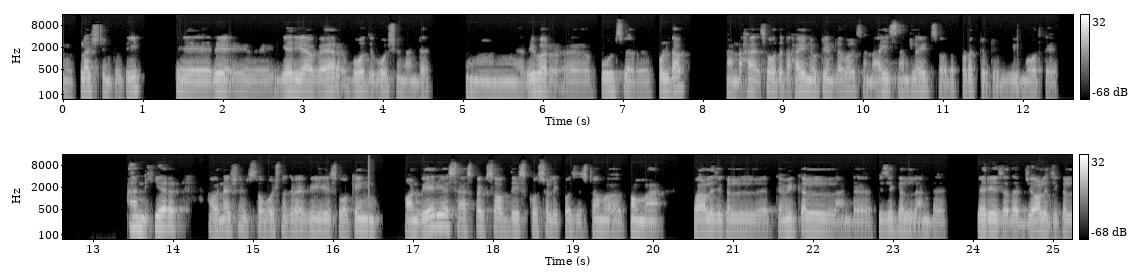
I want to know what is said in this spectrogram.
uh, flushed into the uh, area where both the ocean and um, river uh, pools were pulled up, and high, so that high nutrient levels and high sunlight, so the productivity will be more there. And here, our National Institute of Oceanography is working on various aspects of this coastal ecosystem uh, from uh, biological, uh, chemical, and uh, physical, and uh, various other geological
